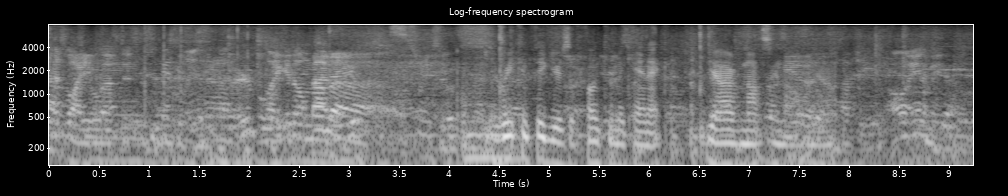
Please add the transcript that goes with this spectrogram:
That's why you left it. Like it don't matter. It reconfigures a funky mechanic. Yeah, I've not seen that one yet. All animated.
